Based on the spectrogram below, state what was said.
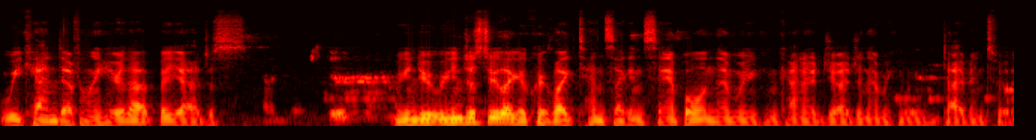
We can definitely hear that, but yeah, just That goes good. We can do. We can just do like a quick like 10 second sample, and then we can kind of judge, and then we can dive into it.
